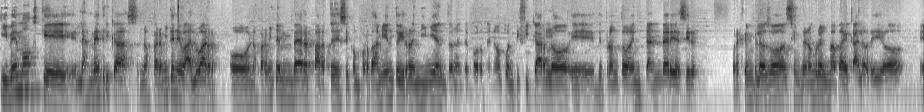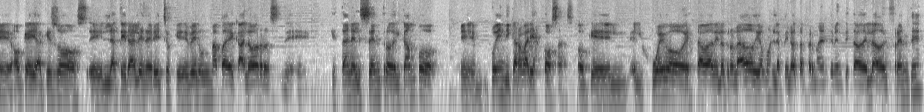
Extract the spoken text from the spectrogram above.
y vemos que las métricas nos permiten evaluar o nos permiten ver parte de ese comportamiento y rendimiento en el deporte, ¿no? Cuantificarlo, eh, de pronto entender y decir, por ejemplo, yo siempre nombro el mapa de calor y digo, eh, ok, aquellos eh, laterales derechos que ven un mapa de calor que está en el centro del campo, eh, puede indicar varias cosas, o que el, juego estaba del otro lado, digamos, la pelota permanentemente estaba del lado del frente,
